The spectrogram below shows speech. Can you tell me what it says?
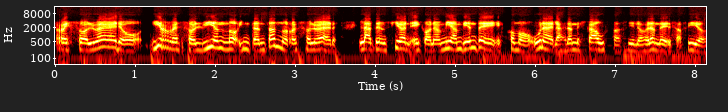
resolver o ir resolviendo, intentando resolver la tensión economía-ambiente es como una de las grandes causas y los grandes desafíos.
